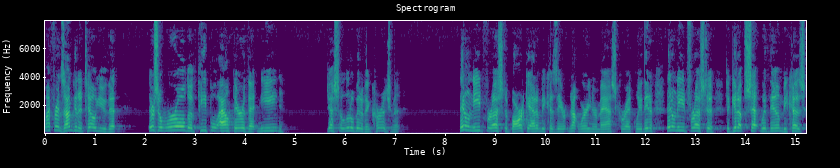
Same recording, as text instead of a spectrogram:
My friends, I'm going to tell you that there's a world of people out there that need just a little bit of encouragement. They don't need for us to bark at them because they're not wearing their mask correctly. They don't, they don't need for us to, to get upset with them because,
